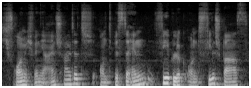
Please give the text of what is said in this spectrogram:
Ich freue mich, wenn ihr einschaltet und bis dahin viel Glück und viel Spaß.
